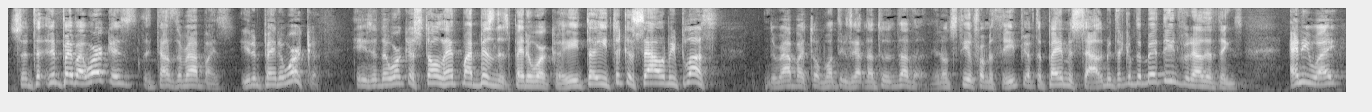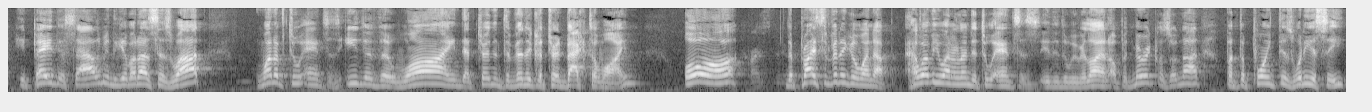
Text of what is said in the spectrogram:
So t- didn't pay my workers. He tells the rabbis, you didn't pay the worker. He said, the worker stole half my business, pay the worker. He, t- he took a salary plus. The rabbi told him one thing's got nothing to do with another. You don't steal from a thief, you have to pay him his salary, take him to Bedin for the other things. Anyway, he paid the salary, and the Gemara says what? One of two answers. Either the wine that turned into vinegar turned back to wine, or the price of vinegar went up. However, you want to learn the two answers. Either do we rely on open miracles or not? But the point is, what do you see?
